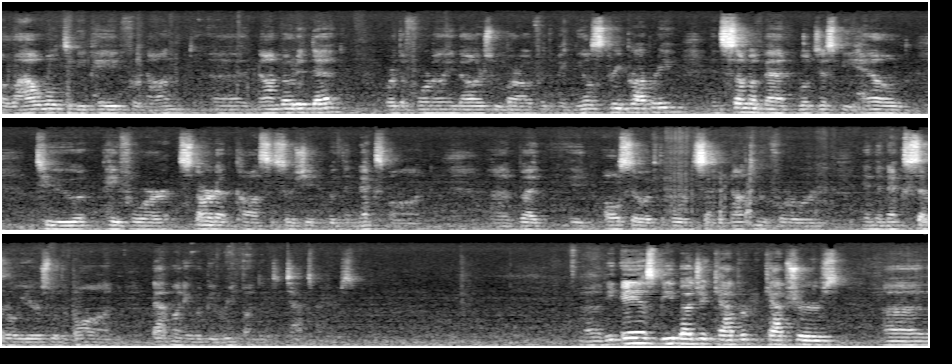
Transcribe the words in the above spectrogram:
allowable to be paid for non uh, non-voted debt, or the $4 million we borrowed for the McNeil Street property, and some of that will just be held to pay for startup costs associated with the next bond. Uh, but it also, if the board decided not to move forward in the next several years with a bond, that money would be refunded to taxpayers. Uh, the ASB budget cap captures uh,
